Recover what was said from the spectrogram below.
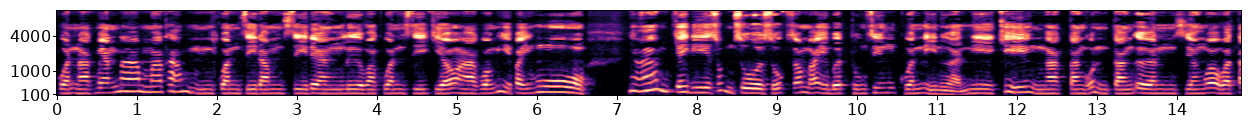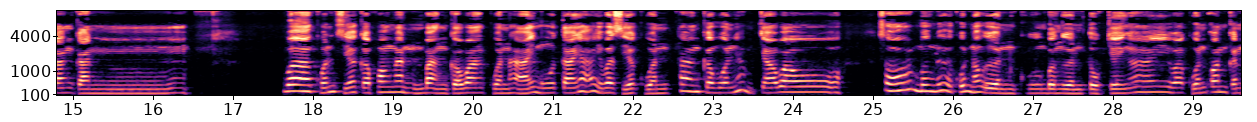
ควรหากแม่นน้ำมาทำควรสีดำสีแดงหรือว่าควรสีเขียวหากว่ามีไปหูยามใจดีสมสู่สุขสมัยเบิดทุงสิ่งควรนี่เหนือนี่คิงหากต่างคนต่างเอินเสียงว่าว่าตั้งกัน ว่าควรเสียกับพ้องนั้นบางก็ว่าควรหายหมูตายายว่าเสียควรทั้งกระบวนย่ำเจ้าเว้าสอนเบิ่งเด้อคุณเฮาเอิ้นกูบังเอิญตกใจง่ายว่าควรอ่อนกัน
